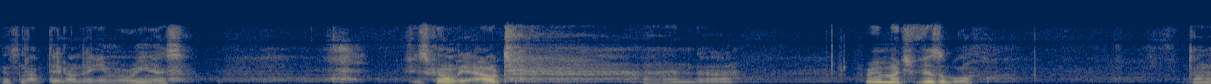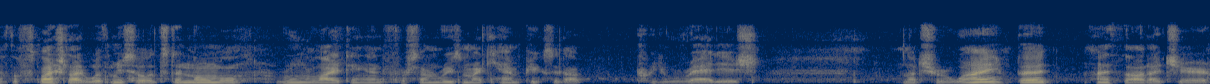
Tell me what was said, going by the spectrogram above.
That's an update on the murinus. She's currently out and uh, very much visible. Don't have the flashlight with me, so it's the normal room lighting, and for some reason my cam picks it up pretty reddish. Not sure why, but I thought I'd share.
